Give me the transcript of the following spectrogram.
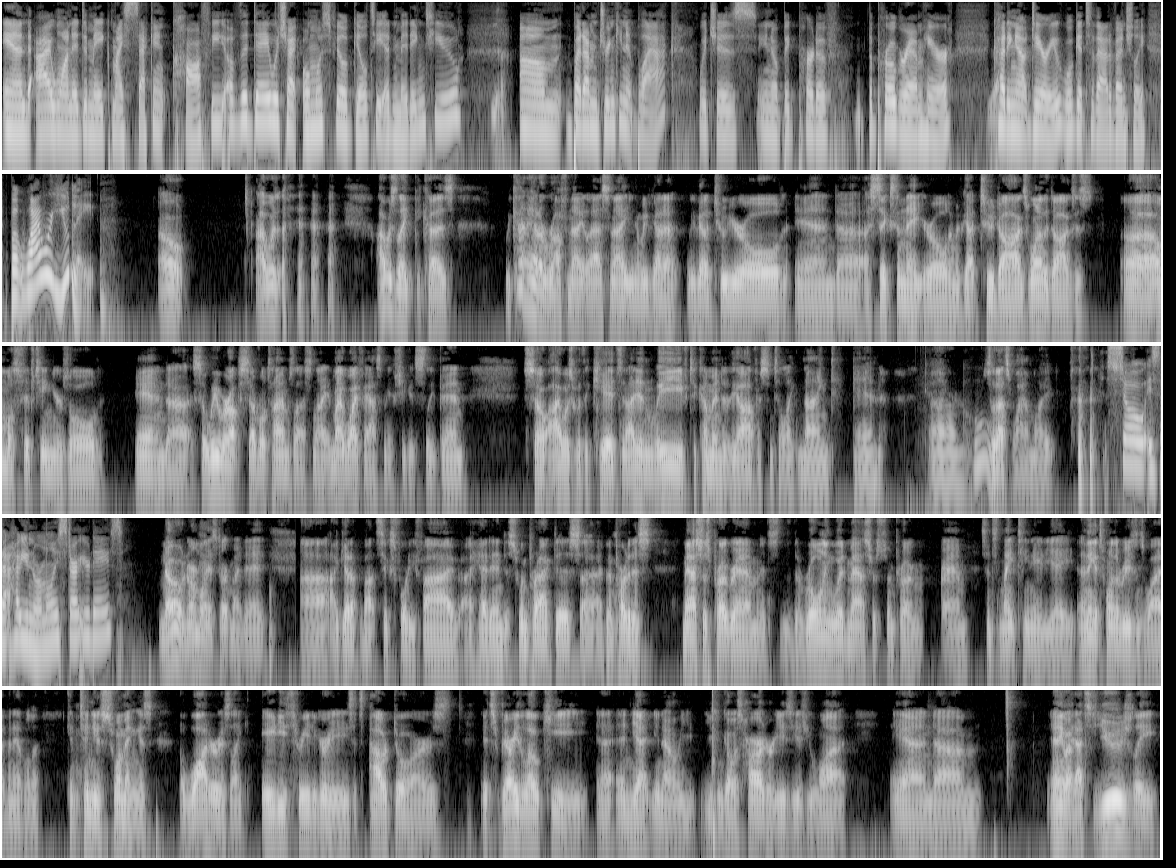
And I wanted to make my second coffee of the day, which I almost feel guilty admitting to you. Yeah. Um, but I'm drinking it black, which is, you know, a big part of the program here, yeah. cutting out dairy. We'll get to that eventually. But why were you late? Oh, I was I was late because we kind of had a rough night last night. You know, we've got a we've got a two year old and uh, a six and an eight year old, and we've got two dogs. One of the dogs is uh, almost 15 years old, and uh, so we were up several times last night. And my wife asked me if she could sleep in, so I was with the kids, and I didn't leave to come into the office until like nine ten. Um, so that's why I'm late. so is that how you normally start your days? No, normally I start my day. Uh, I get up about six forty-five. I head into swim practice. Uh, I've been part of this master's program. It's the Rollingwood Master's Swim Program since 1988. I think it's one of the reasons why I've been able to continue swimming. Is the water is like 83 degrees. It's outdoors. It's very low key, and yet you know you, you can go as hard or easy as you want. And um, anyway, that's usually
